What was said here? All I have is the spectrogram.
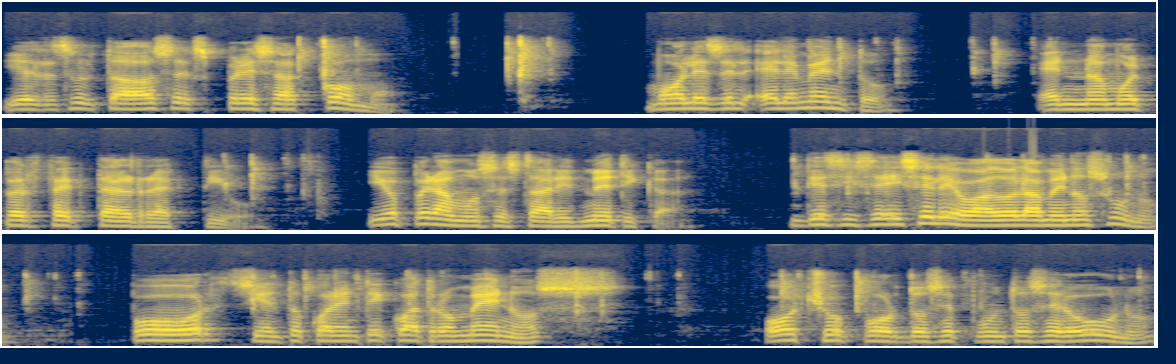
y el resultado se expresa como moles del elemento en una mol perfecta del reactivo. Y operamos esta aritmética. 16 elevado a la menos 1 por 144 menos 8 por 12.01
